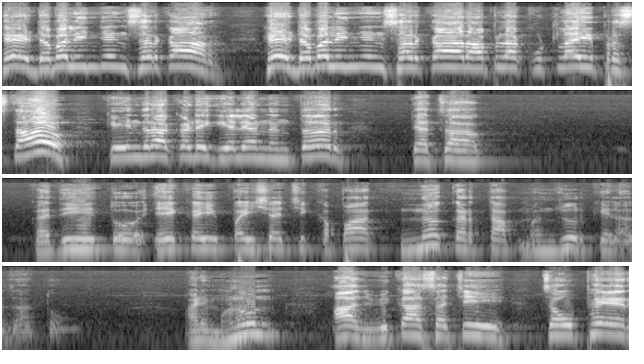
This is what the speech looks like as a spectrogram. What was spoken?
हे डबल इंजिन सरकार हे डबल इंजिन सरकार आपला कुठलाही प्रस्ताव केंद्राकडे गेल्यानंतर त्याचा कधी तो एकही पैशाची कपात न करता मंजूर केला जातो. आणि म्हणून आज विकासाची चौफेर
